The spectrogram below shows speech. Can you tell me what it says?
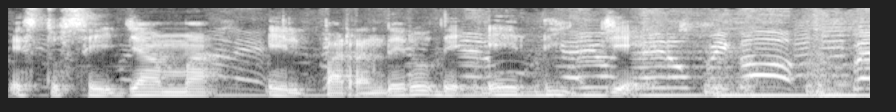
Esto se llama El Parrandero de Eddie J.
